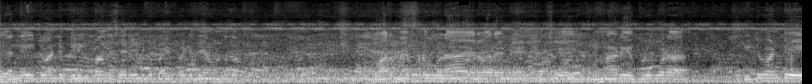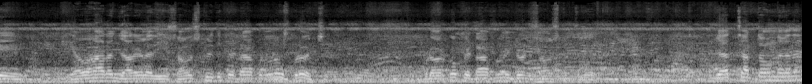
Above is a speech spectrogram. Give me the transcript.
ఇవన్నీ ఇటువంటి పిరిగి పంద చర్యలకు భయపడేది ఏమి ఉండదు. వర్మ ఎప్పుడు కూడా ఇరవై రెండేళ్ళ నుంచి ఉన్నాడు ఎప్పుడు కూడా ఇటువంటి వ్యవహారం జరగలేదు. ఈ సంస్కృతి పిఠాపురంలో ఇప్పుడే వచ్చింది. ఇప్పటివరకు పిఠాపురం ఇటువంటి సంస్కృతి లేదు. జాత చట్టం ఉంది కదా?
